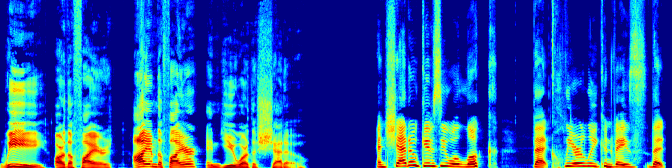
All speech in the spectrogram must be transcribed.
we are the fire. I am the fire, and you are the shadow. And Shadow gives you a look that clearly conveys that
